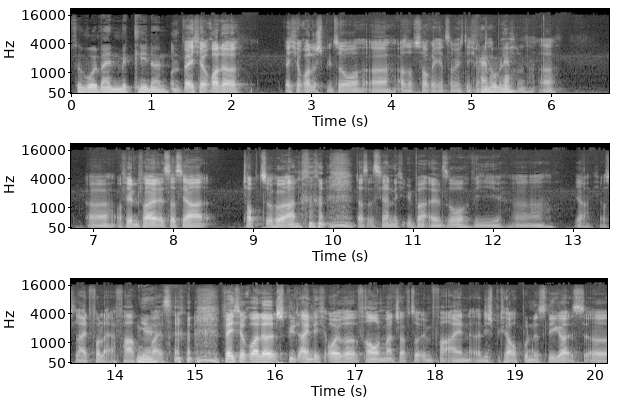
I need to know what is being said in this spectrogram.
sowohl bei den Mitgliedern. Und welche Rolle, welche Rolle spielt so, äh, also sorry, jetzt habe ich dich Kein unterbrochen. Äh, äh, auf jeden Fall ist das ja top zu hören. Das ist ja nicht überall so, wie äh, ja, ich aus leidvoller Erfahrung yeah. weiß. Welche Rolle spielt eigentlich eure Frauenmannschaft so im Verein? Äh, die spielt ja auch Bundesliga, ist, äh,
